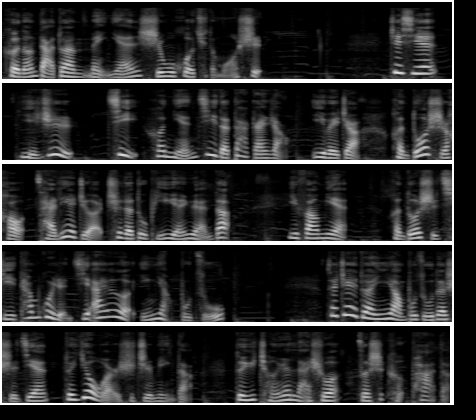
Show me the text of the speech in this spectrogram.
可能打断每年食物获取的模式。这些以日、季和年纪的大干扰。意味着很多时候采猎者吃的肚皮圆圆的。一方面，很多时期他们会忍饥挨饿，营养不足。在这段营养不足的时间，对幼儿是致命的，对于成人来说则是可怕的。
